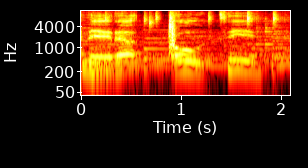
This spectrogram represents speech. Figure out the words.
run it up, old 10.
